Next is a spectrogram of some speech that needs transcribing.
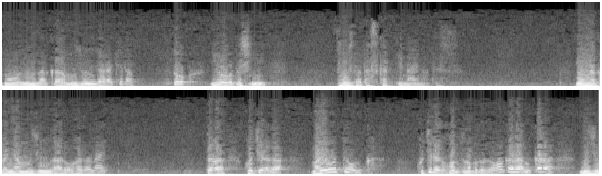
もう世の中は矛盾だらけだ。というほどしにその人は助かっていないのです。世の中には矛盾があるはずはない。ただこちらが迷うておるからこちらが本当のことがわからんから矛盾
